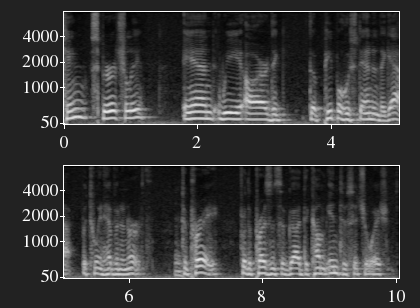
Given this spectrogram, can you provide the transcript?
king spiritually, and we are the, the people who stand in the gap between heaven and earth hmm. to pray for the presence of God to come into situations.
